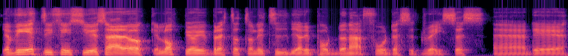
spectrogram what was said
Jag vet, det finns ju så här ökenlopp. Jag har ju berättat om det tidigare i podden här, Four Desert Races. Eh, det är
